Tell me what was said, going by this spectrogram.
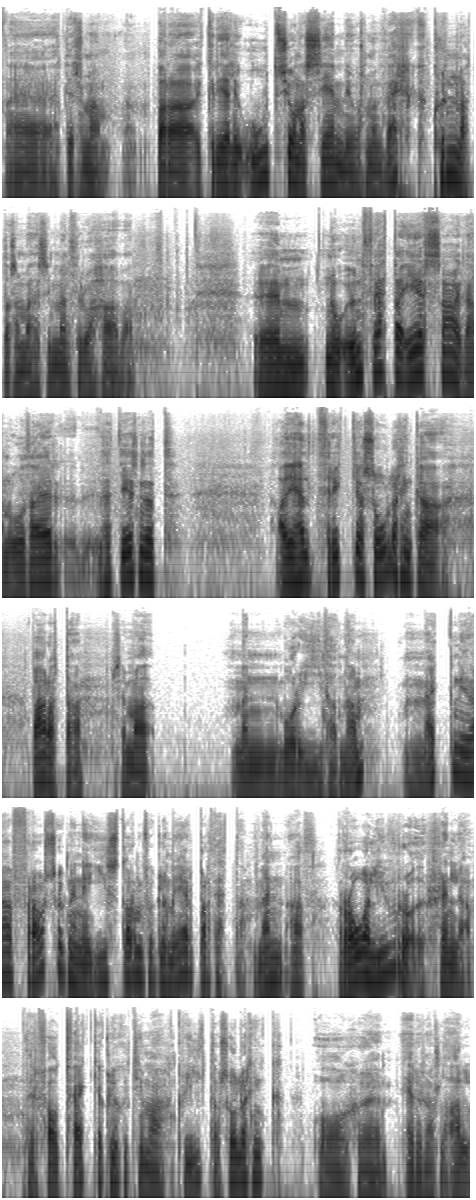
Eh, þetta er svona bara gríðileg útsjóna semi og svona verk kunnáta sem að þessi menn þurfa að hafa. Um, nú um þetta er sagan og er þetta er sem sagt að ég held þryggja sólarhinga baráta sem að menn voru í þarna. Megnið af frásögninni í stormfuglum er bara þetta menn að róa lífróður hreinlega. Þeir fá tveggja klukkutíma kvíld á sólarhing og uh, eru náttúrulega al,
